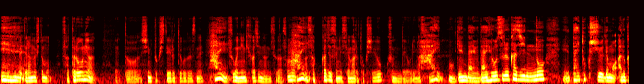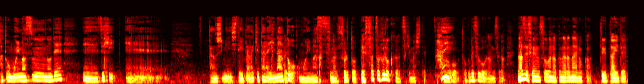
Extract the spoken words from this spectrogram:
えー、ベテランの人も佐太郎にはえっと、振幅しているということですね、はい、すごい人気歌人なんですがその、作家術に迫る特集を組んでおります。はい。もう現代を代表する歌人の、えー、大特集でもあるかと思いますので、えー、ぜひ、えー、楽しみにしていただけたらいいなと思います。はい、すみません。それと別冊付録がつきまして、はい、号特別号なんですが、なぜ戦争がなくならないのかっていう題で、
